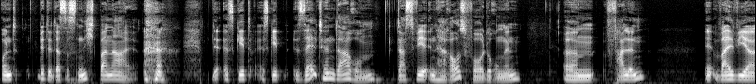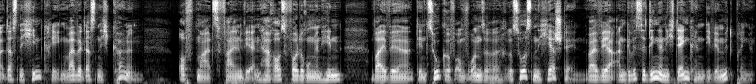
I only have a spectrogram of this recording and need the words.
Und bitte, das ist nicht banal. Es geht, es geht selten darum, dass wir in Herausforderungen ähm, fallen, äh, weil wir das nicht hinkriegen, weil wir das nicht können. Oftmals fallen wir in Herausforderungen hin, weil wir den Zugriff auf unsere Ressourcen nicht herstellen, weil wir an gewisse Dinge nicht denken, die wir mitbringen.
